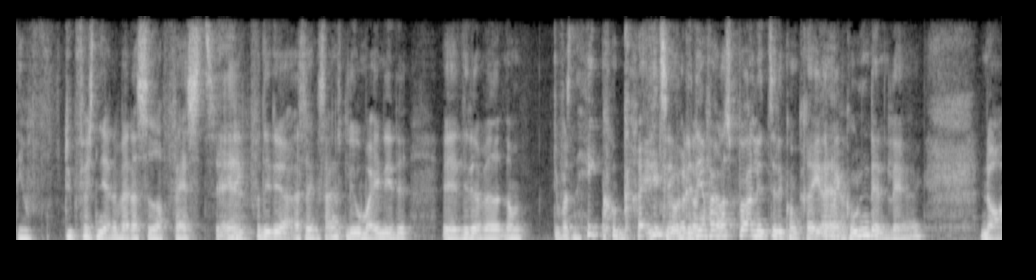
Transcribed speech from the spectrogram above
Det er jo dybt fascinerende, hvad der sidder fast. Ja, ja. Ikke? For det der, altså jeg kan sagtens leve mig ind i det, øh, det der med, når det var sådan helt konkret Helt ting, og det er konkret. derfor, jeg også spørger lidt til det konkrete, Ja, ja, ja. hvad kunne den lære? Ikke? Nå,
